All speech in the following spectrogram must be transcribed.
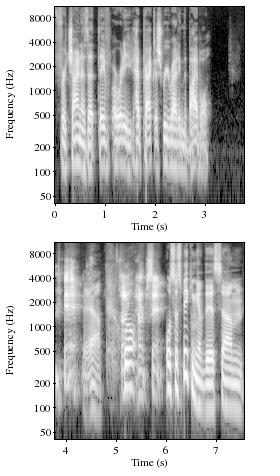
for China is that they've already had practice rewriting the Bible. Yeah. 100%. Well- 100%. Well, so speaking of this, um,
